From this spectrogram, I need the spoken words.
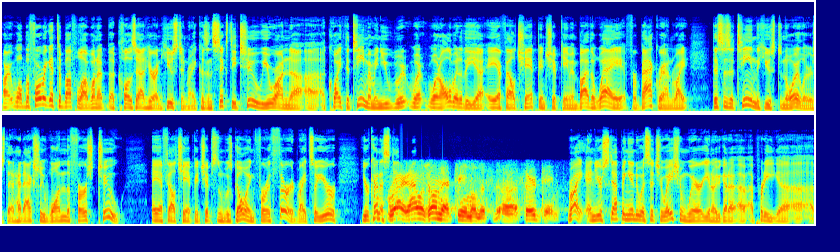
All right. Well, before we get to Buffalo, I want to uh, close out here on Houston, right? Because in '62, you were on uh, uh, quite the team. I mean, you went all the way to the uh, AFL championship game. And by the way, for background, right, this is a team, the Houston Oilers, that had actually won the first two AFL championships and was going for a third, right? So you're you're kind of step- right. I was on that team on the uh, third team, right? And you're stepping into a situation where you know you got a, a pretty uh,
